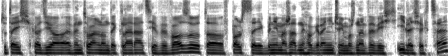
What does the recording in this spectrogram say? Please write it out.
Tutaj jeśli chodzi o ewentualną deklarację wywozu, to w Polsce jakby nie ma żadnych ograniczeń, można wywieźć ile się chce.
